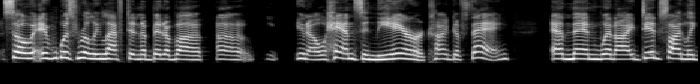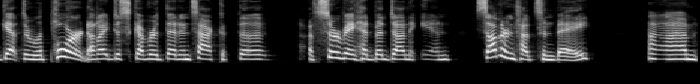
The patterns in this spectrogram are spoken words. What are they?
so it was really left in a bit of a, a, you know, hands in the air kind of thing. And then when I did finally get the report, I discovered that in fact the survey had been done in southern Hudson Bay. Um,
